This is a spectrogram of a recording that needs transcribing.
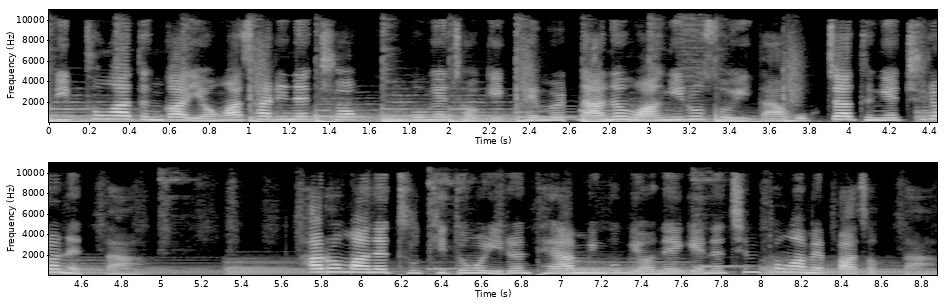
미풍아 등과 영화 살인의 추억, 공공의 적이, 괴물, 나는 왕이로 소이다, 옥자 등에 출연했다. 하루 만에 두 기둥을 잃은 대한민국 연예계는 침통함에 빠졌다.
